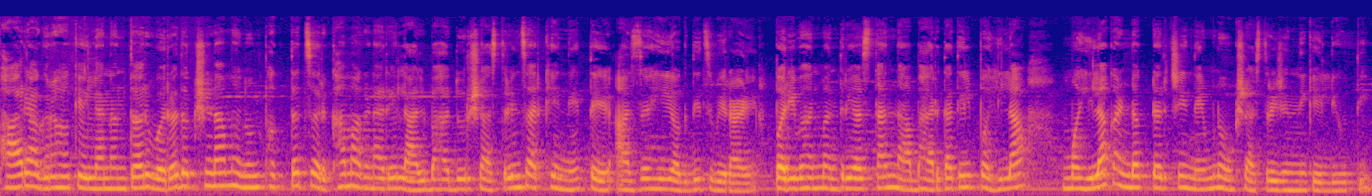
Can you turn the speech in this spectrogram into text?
फार आग्रह केल्यानंतर वरदक्षिणा म्हणून फक्त चरखा मागणारे लालबहादूर शास्त्रींसारखे नेते आजही अगदीच विराळे. परिवहन मंत्री असताना भारतातील पहिला महिला कंडक्टरची नेमणूक शास्त्रीजींनी केली होती.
